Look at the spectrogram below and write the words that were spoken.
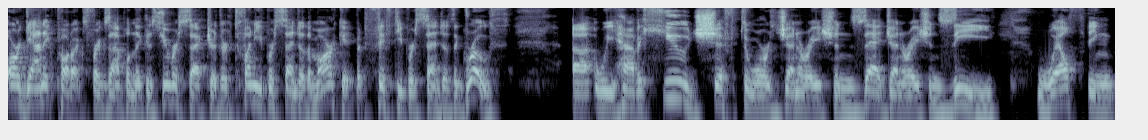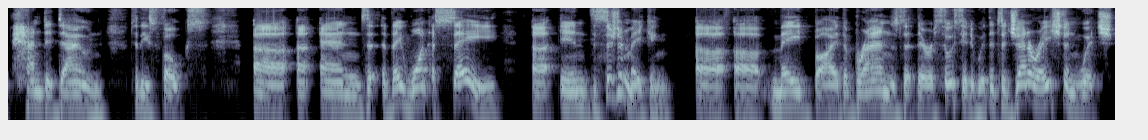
organic products, for example, in the consumer sector, they're 20% of the market, but 50% of the growth. we have a huge shift towards Generation Z, Generation Z, wealth being handed down to these folks. and they want a say in decision making uh, uh, made by the brands that they're associated with. It's a generation which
